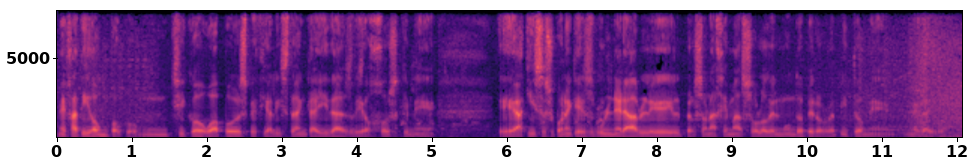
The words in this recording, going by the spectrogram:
me fatiga un poco. Un chico guapo, especialista en caídas de ojos, que me... Eh, aquí se supone que es vulnerable, el personaje más solo del mundo, pero repito, me, me da igual.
